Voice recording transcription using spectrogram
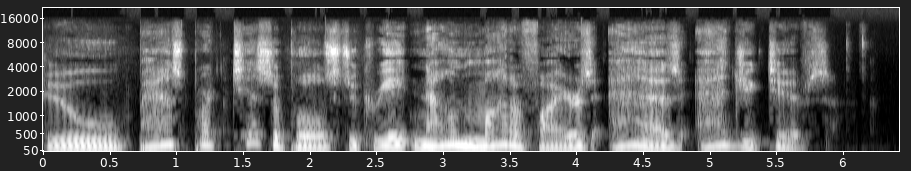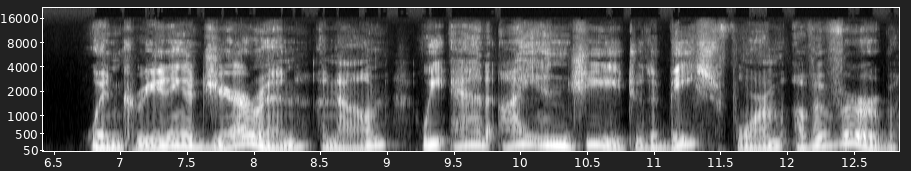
to past participles to create noun modifiers as adjectives. When creating a gerund, a noun, we add ing to the base form of a verb.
